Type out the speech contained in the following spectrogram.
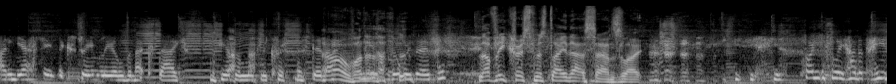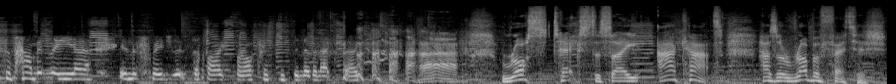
and yes, he's extremely ill the next day. He had a lovely Christmas dinner. Oh, what a He ended up with lovely, lovely Christmas day that sounds like. He thankfully had a piece of ham in the uh, in the fridge that sufficed for our Christmas dinner the next day. Ross texts to say our cat has a rubber fetish.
